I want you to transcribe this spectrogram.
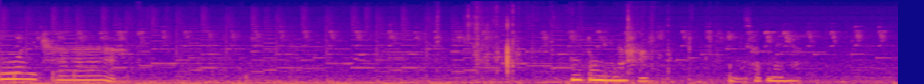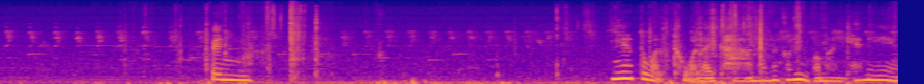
ล้วยค่ะ นี่ตรงนี้นะคะเห็นชัดไหมเป็น เนี่ยตัวถั่วไหลขาวนะมันก็อยู่ประมาณแค่นี้เอง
